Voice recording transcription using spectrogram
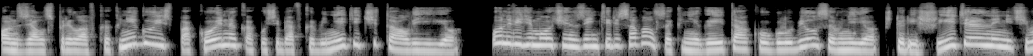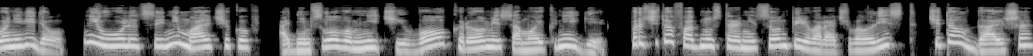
Он взял с прилавка книгу и спокойно, как у себя в кабинете, читал ее. Он, видимо, очень заинтересовался книгой и так углубился в нее, что решительно ничего не видел. Ни улицы, ни мальчиков, Одним словом, ничего, кроме самой книги. Прочитав одну страницу, он переворачивал лист, читал дальше,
